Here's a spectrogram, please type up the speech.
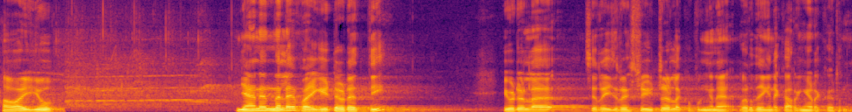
ഹൗ ആർ യു ഞാൻ ഇന്നലെ വൈകിട്ട് ഇവിടെ എത്തി. ഇവിടെയുള്ള ചെറിയ ചെറിയ സ്ട്രീറ്റുകളിലൊക്കെ ഇങ്ങനെ വെറുതെ ഇങ്ങനെ കറങ്ങി കിടക്കുമായിരുന്നു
